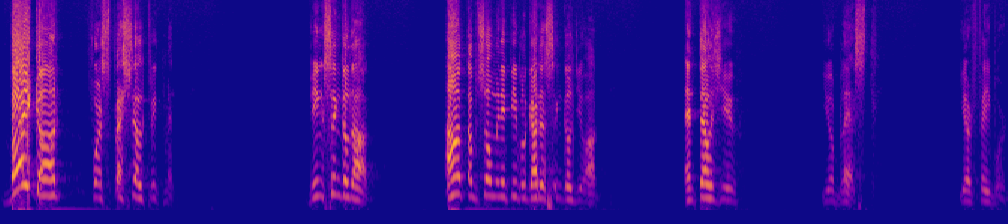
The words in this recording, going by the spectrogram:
by God for special treatment. Being singled out. Out of so many people, God has singled you out and tells you, you're blessed, you're favored,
